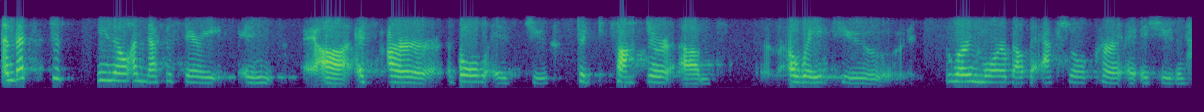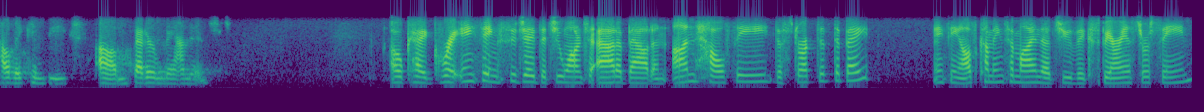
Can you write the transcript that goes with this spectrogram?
and that's just you know unnecessary. In uh, our goal is to to foster um, a way to learn more about the actual current issues and how they can be um, better managed. Okay, great. Anything, Sujay, that you wanted to add about an unhealthy, destructive debate? Anything else coming to mind that you've experienced or seen?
